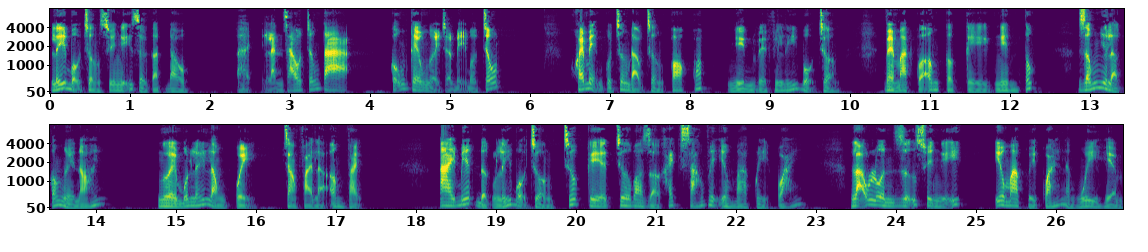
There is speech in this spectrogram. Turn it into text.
Lý Bộ trưởng suy nghĩ rồi gật đầu. À, lần sau chúng ta cũng kêu người chuẩn bị một chút. Khóe miệng của Trương Đạo trưởng co quắp nhìn về phía Lý Bộ trưởng. Vẻ mặt của ông cực kỳ nghiêm túc, giống như là có người nói. Người muốn lấy lòng quỷ, chẳng phải là ông vậy. Ai biết được Lý Bộ trưởng trước kia chưa bao giờ khách sáo với yêu ma quỷ quái. Lão luôn giữ suy nghĩ yêu ma quỷ quái là nguy hiểm,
